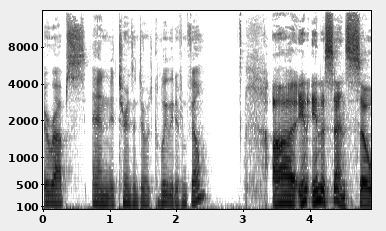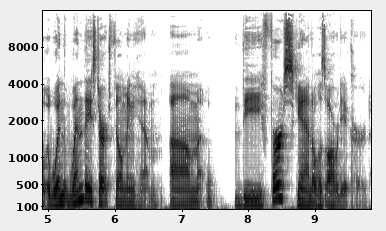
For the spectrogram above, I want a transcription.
erupts, and it turns into a completely different film. Uh, in in a sense, so when when they start filming him, um, the first scandal has already occurred.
